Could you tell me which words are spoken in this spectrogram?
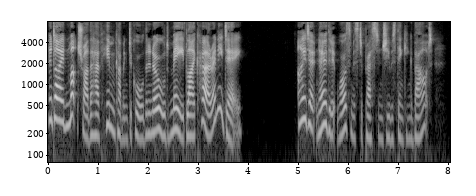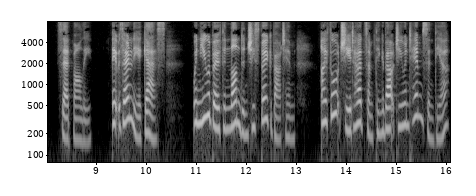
and I'd much rather have him coming to call than an old maid like her any day. I don't know that it was Mr. Preston she was thinking about, said Molly. It was only a guess. When you were both in London she spoke about him. I thought she had heard something about you and him, Cynthia.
